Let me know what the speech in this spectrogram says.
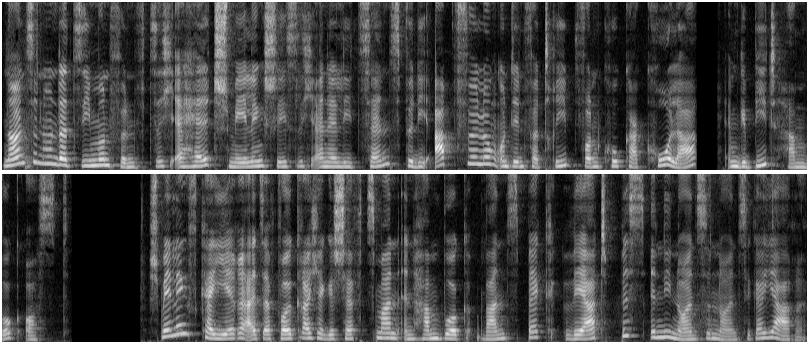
1957 erhält Schmeling schließlich eine Lizenz für die Abfüllung und den Vertrieb von Coca-Cola im Gebiet Hamburg-Ost. Schmelings Karriere als erfolgreicher Geschäftsmann in Hamburg-Wandsbek währt bis in die 1990er Jahre.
